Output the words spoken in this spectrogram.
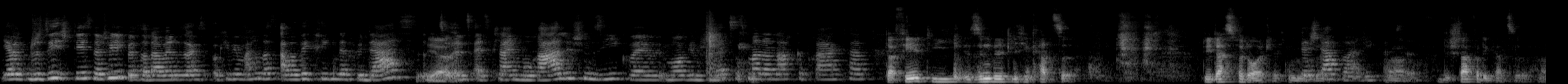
Ja, du stehst natürlich besser da, wenn du sagst, okay, wir machen das, aber wir kriegen dafür das. Ja. So als, als kleinen moralischen Sieg, weil Morgan schon letztes Mal danach gefragt hat. Da fehlt die sinnbildliche Katze, die das verdeutlichen Der. Stab war die Ja, Katze. die Stab war die Katze. Ja.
